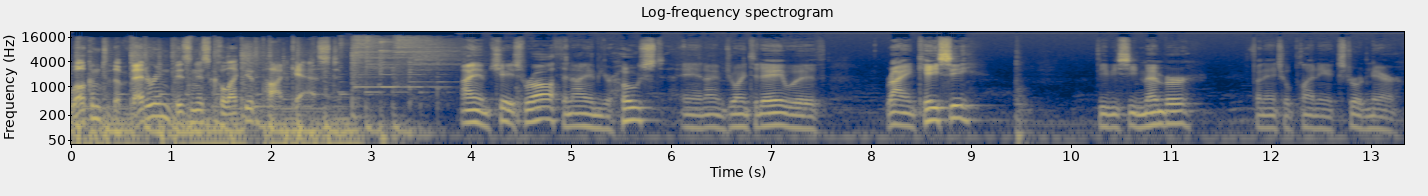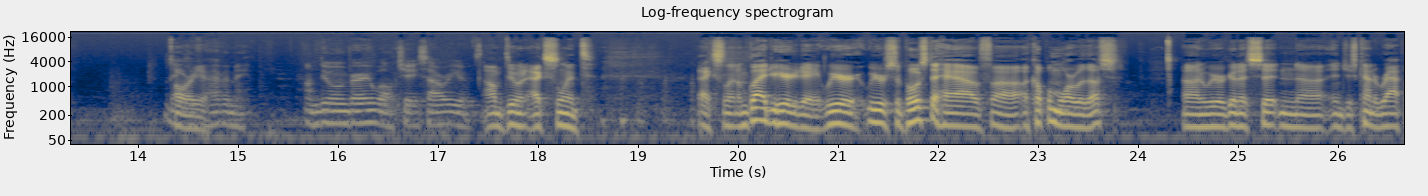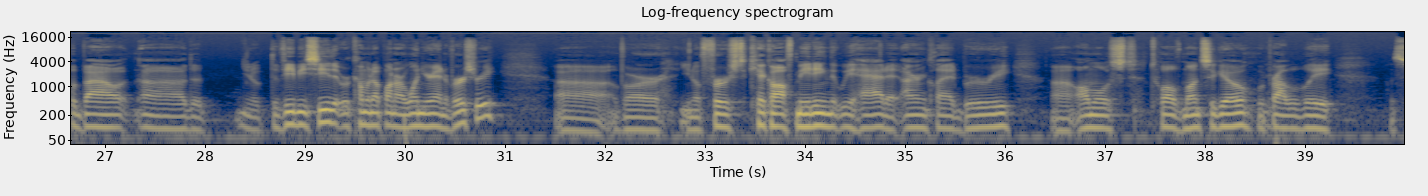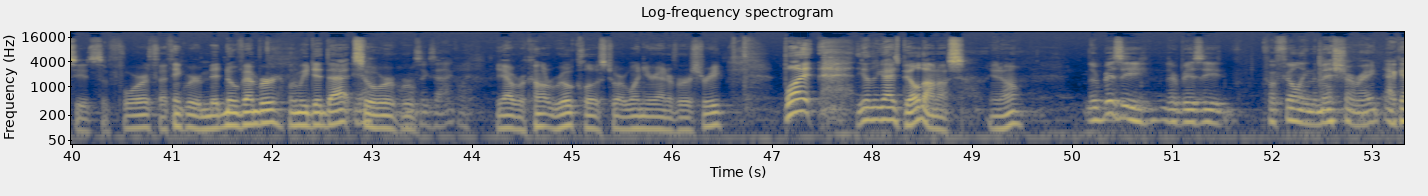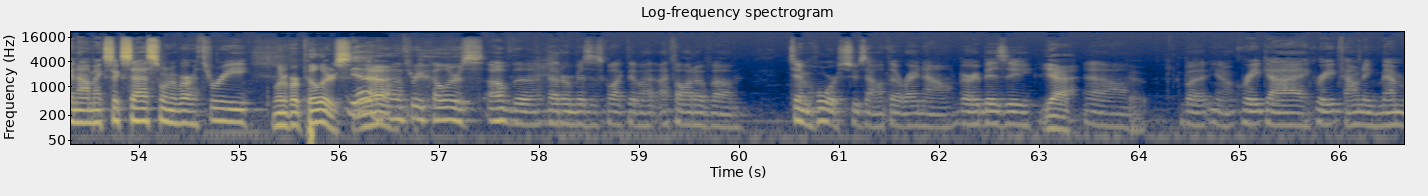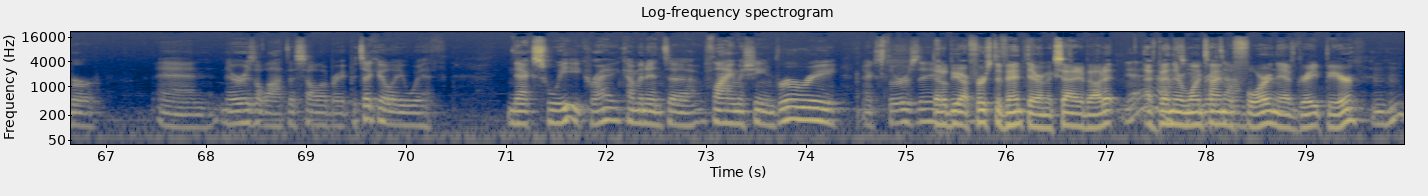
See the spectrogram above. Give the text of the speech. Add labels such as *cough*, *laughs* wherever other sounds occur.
Welcome to the Veteran Business Collective podcast. I am Chase Roth, and I am your host, and I am joined today with Ryan Casey, VBC member, financial planning extraordinaire. Thank How are you you? for having me. I'm doing very well, Chase. How are you? I'm doing excellent. Excellent. I'm glad you're here today. We were we were supposed to have uh, a couple more with us, uh, and we were going to sit and uh, and just kind of rap about uh, the you know the VBC that we're coming up on our one year anniversary uh, of our you know first kickoff meeting that we had at Ironclad Brewery uh, almost 12 months ago. We're probably let's see, it's the fourth. I think we were mid November when we did that. so Yeah, we're, we're exactly. yeah, we're coming real close to our one year anniversary. But the other guys bailed on us, you know? They're busy. They're busy fulfilling the mission, right? Economic success, one of our three. One of our pillars. one Yeah. of the three pillars of the Veteran Business Collective. I, I thought of um, Tim Horse, who's out there right now, very busy. Yeah. Um, Yeah. But you know, great guy, great founding member, and there is a lot to celebrate, particularly with next week, right? Coming into Flying Machine Brewery next Thursday. That'll be our first event there. I'm excited about it. Yeah, I've been there it's gonna be one time time. before, and they have great beer. hmm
